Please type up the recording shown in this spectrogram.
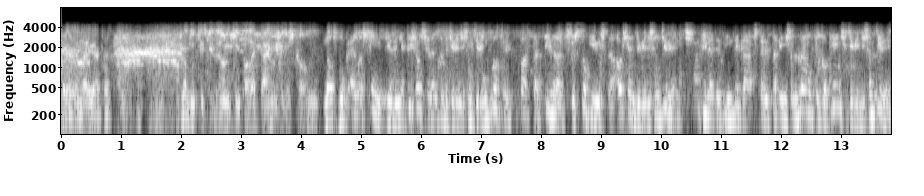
Teraz wariata. Do tych jedzonki poletają się do szkoły. Notebook e-Machines jedynie 1799 zł. Pasta Signal 3 sztuki już za 8,99. Filety z indyka 450 gramów tylko 5,99.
